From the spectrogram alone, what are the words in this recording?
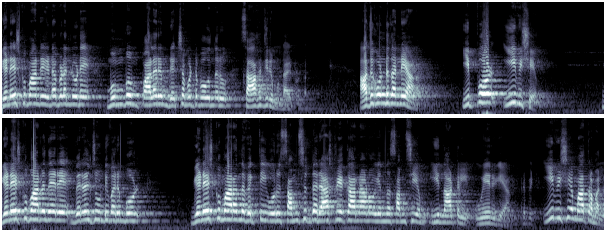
ഗണേഷ് കുമാറിന്റെ ഇടപെടലിലൂടെ മുമ്പും പലരും രക്ഷപ്പെട്ടു പോകുന്നൊരു സാഹചര്യം ഉണ്ടായിട്ടുണ്ട്. അതുകൊണ്ട് തന്നെയാണ് ഇപ്പോൾ ഈ വിഷയം. ഗണേഷ് കുമാറിന് നേരെ വിരൽ ചൂണ്ടി വരുമ്പോൾ ഗണേഷ് കുമാർ എന്ന വ്യക്തി ഒരു സംശുദ്ധ രാഷ്ട്രീയക്കാരനാണോ എന്ന സംശയം ഈ നാട്ടിൽ ഉയരുകയാണ്. ഈ വിഷയം മാത്രമല്ല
